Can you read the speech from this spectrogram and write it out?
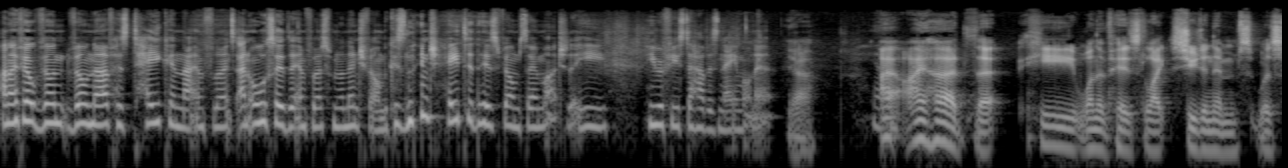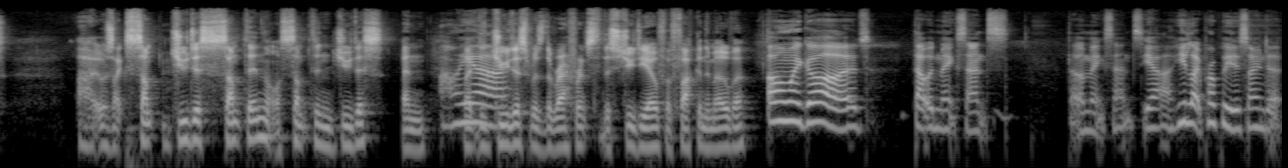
And I feel Vill- Villeneuve has taken that influence and also the influence from the Lynch film because Lynch hated his film so much that he he refused to have his name on it. Yeah. Yeah. I, I heard that he one of his like pseudonyms was uh, it was like some Judas something or something Judas and Oh, like yeah. the Judas was the reference to the studio for fucking them over. Oh my god, that would make sense. That would make sense. Yeah, he like properly disowned it.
